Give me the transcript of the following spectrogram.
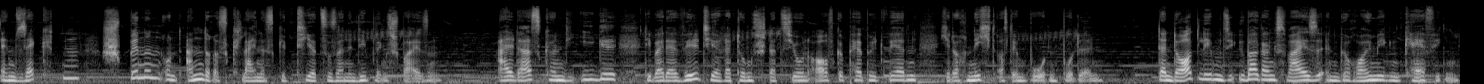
Insekten, Spinnen und anderes kleines Getier zu seinen Lieblingsspeisen. All das können die Igel, die bei der Wildtierrettungsstation aufgepäppelt werden, jedoch nicht aus dem Boden buddeln. Denn dort leben sie übergangsweise in geräumigen Käfigen.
